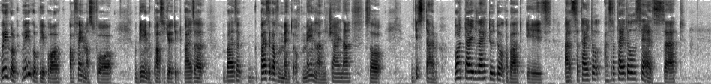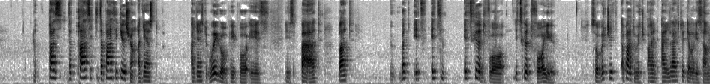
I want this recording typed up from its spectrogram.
Uyghur, Uyghur people are, are famous for being persecuted by the by the by the government of mainland China. So this time, what I'd like to talk about is, as the title as the title says, that the, the persecution against against Uyghur people is is bad, but but it's it's it's good for it's good for you. So which is about which I I'd like to tell you some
